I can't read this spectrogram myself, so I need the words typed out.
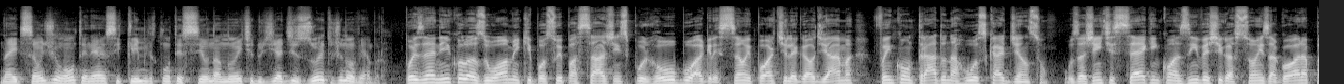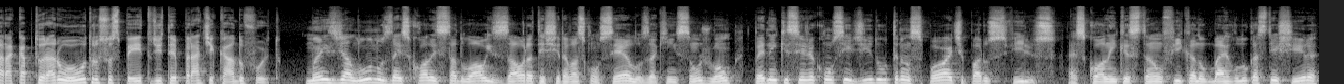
na edição de ontem, né? Esse crime que aconteceu na noite do dia 18 de novembro. Pois é, Nicolas, o homem que possui passagens por roubo, agressão e porte ilegal de arma foi encontrado na rua Oscar Johnson. Os agentes seguem com as investigações agora para capturar o outro suspeito de ter praticado o furto. Mães de alunos da Escola Estadual Isaura Teixeira Vasconcelos, aqui em São João, pedem que seja concedido o transporte para os filhos. A escola em questão fica no bairro Lucas Teixeira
